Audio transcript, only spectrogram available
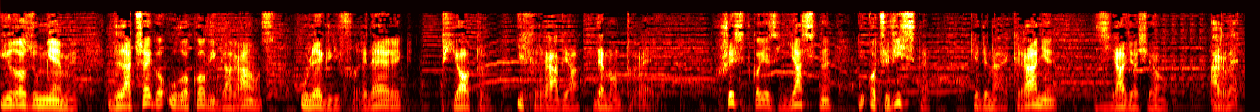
i rozumiemy, dlaczego urokowi Garance ulegli Fryderyk, Piotr i hrabia de Montreuil. Wszystko jest jasne i oczywiste, kiedy na ekranie zjawia się Arlette.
